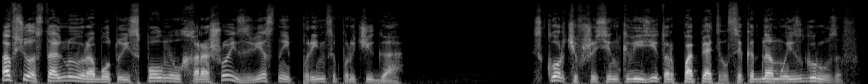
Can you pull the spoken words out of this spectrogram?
а всю остальную работу исполнил хорошо известный принцип рычага. Скорчившись, инквизитор попятился к одному из грузов.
